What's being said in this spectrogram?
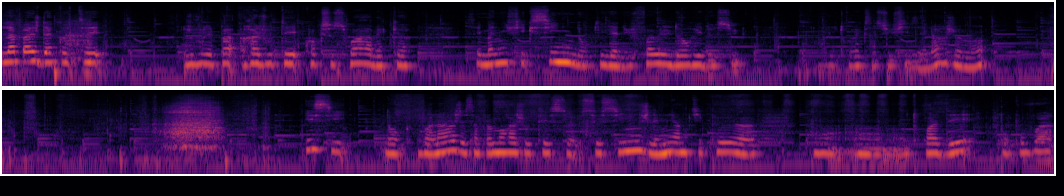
La page d'à côté, je voulais pas rajouter quoi que ce soit avec euh, ces magnifiques signes, donc il y a du foil doré dessus. Je trouvais que ça suffisait largement. Ici, donc voilà, j'ai simplement rajouté ce, signe, je l'ai mis un petit peu euh, en, 3D pour pouvoir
